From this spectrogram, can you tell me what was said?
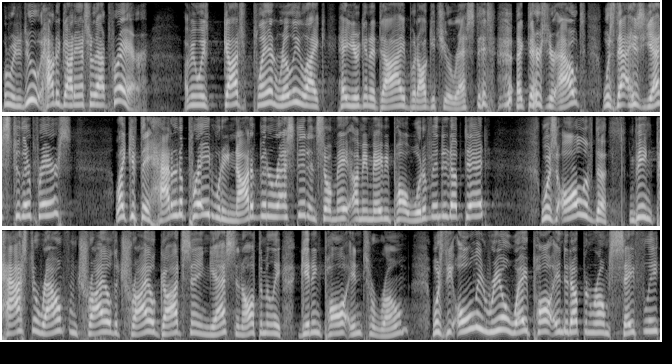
what are we to do? How did God answer that prayer? I mean, was God's plan really like, hey, you're going to die, but I'll get you arrested? like, there's your out? Was that his yes to their prayers? Like, if they hadn't prayed, would he not have been arrested? And so, may, I mean, maybe Paul would have ended up dead? Was all of the being passed around from trial to trial, God saying yes and ultimately getting Paul into Rome? Was the only real way Paul ended up in Rome safely,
